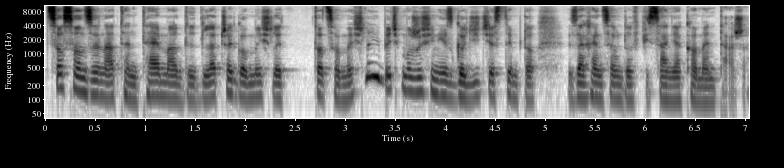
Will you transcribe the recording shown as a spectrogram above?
co sądzę na ten temat, dlaczego myślę to, co myślę, i być może się nie zgodzicie z tym, to zachęcam do wpisania komentarza.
